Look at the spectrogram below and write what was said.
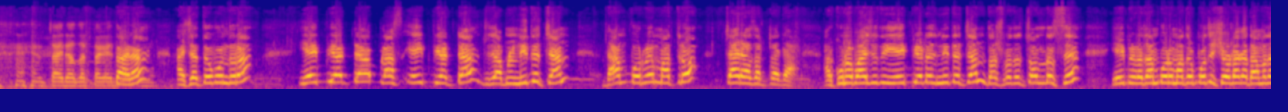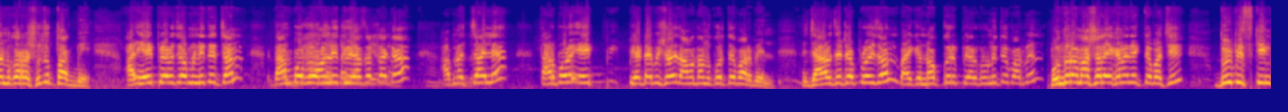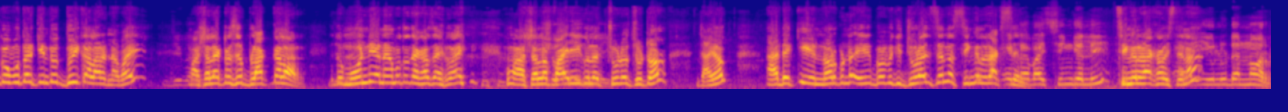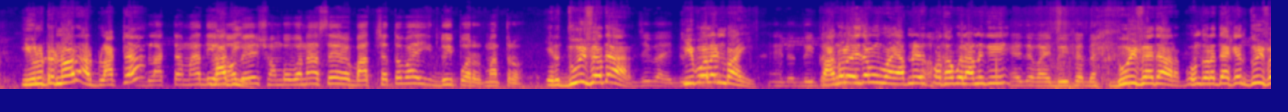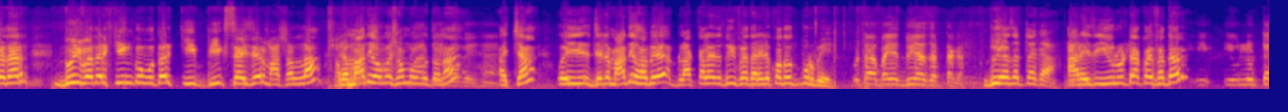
চার হাজার টাকায় তাই না? আচ্ছা তো বন্ধুরা এই পেয়ারটা প্লাস এই পেয়ারটা যদি আপনি নিতে চান দাম পড়বে মাত্র চার হাজার টাকা। আর কোনো ভাই যদি এই পেয়ারটা নিতে চান দশ পাতা চলতেছে এই পেয়ারটার দাম পড়বে মাত্র পঁচিশশো টাকা দামাদামি করার সুযোগ থাকবে। আর এই পেয়ারটা যদি আপনি নিতে চান দাম পড়বে অনলি দুই হাজার টাকা। আপনার চাইলে তারপরে এই পেয়ারটা বিষয়ে দামাদাম করতে পারবেন। যার যেটা প্রয়োজন বাইকে নক করে পেয়ারগুলো নিতে পারবেন। বন্ধুরা মাসালা এখানে দেখতে পাচ্ছি দুই পিস কিং কবুতর কিন্তু দুই কালার না ভাই। মাসালা একটা হচ্ছে ব্ল্যাক কালার কিন্তু মন্ডিয়ানের মতো দেখা যায় ভাই। মাসাল্লাহ পায়রিগুলো ছোট ছোট। যাই হোক আর এটা কি নরকুন্ডা এইভাবে কি জোড়া দিচ্ছেন না সিঙ্গেল রাখছেন? এটা ভাই সিঙ্গেলি সিঙ্গেল রাখা হয়েছে না? ইউলুটা নর। ইউলোটা নর আর ব্ল্যাকটা? ব্ল্যাকটা মাদি। হবে সম্ভাবনা আছে বাচ্চা তো ভাই দুই পর মাত্র। এটা দুই ফেদার? জি ভাই কি বলেন ভাই? এটা দুই পাগল হয়ে যাব ভাই আপনার কথা বলে আপনি কি এই যে ভাই দুই ফেদার। দুই ফেদার? বন্ধুরা দেখেন দুই ফেদার দুই ফেদার কিং কবুতর কি বিগ সাইজের মাশাল্লাহ এটা মাদি হবে সম্ভবত না? হ্যাঁ। আচ্ছা ওই যেটা মাদি হবে ব্ল্যাক কালারের দুই ফেদার এটা কত পড়বে? ওটা দুই হাজার টাকা। দুই হাজার টাকা। আর এই যে ইউলোটা কয় ফেদার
